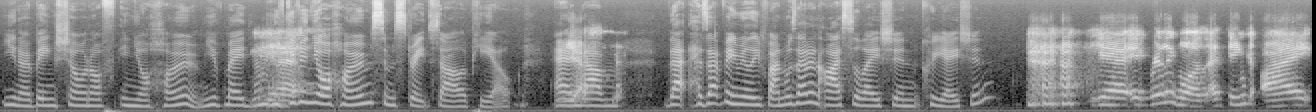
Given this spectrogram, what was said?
you know, being shown off in your home. You've made, you've given your home some street style appeal, and Yes. um, that has that been really fun. Was that an isolation creation? Yeah, it really was. I think I,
